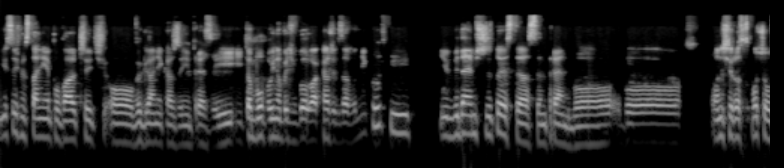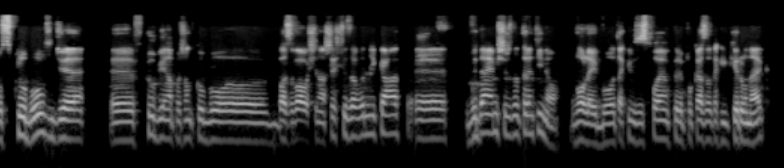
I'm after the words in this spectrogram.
jesteśmy w stanie powalczyć o wygranie każdej imprezy. I, i to było, powinno być w głowach każdych zawodników i, i wydaje mi się, że to jest teraz ten trend, bo, bo on się rozpoczął z klubów, gdzie e, w klubie na początku było, bazowało się na sześciu zawodnikach. E, wydaje mi się, że to Trentino Wolej było takim zespołem, który pokazał taki kierunek,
